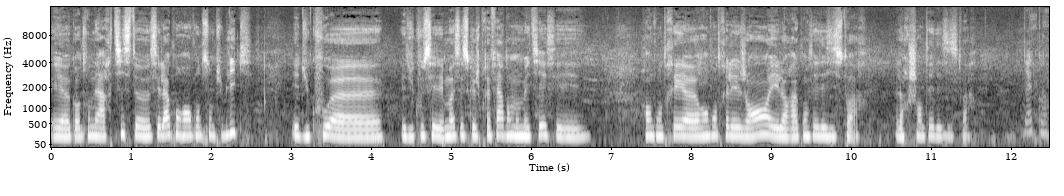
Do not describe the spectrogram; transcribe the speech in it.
Et euh, quand on est artiste, euh, c'est là qu'on rencontre son public. Et du coup, euh, et du coup, c'est moi, c'est ce que je préfère dans mon métier, c'est rencontrer, euh, rencontrer les gens et leur raconter des histoires, leur chanter des histoires. D'accord.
